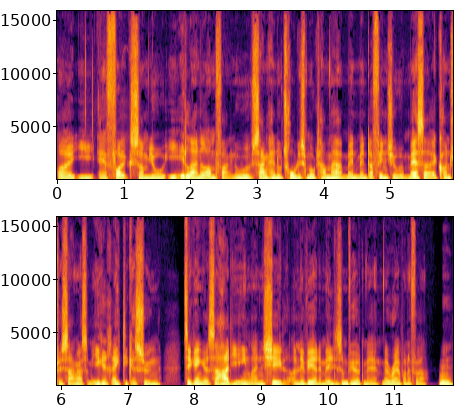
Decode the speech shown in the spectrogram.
Og, og i af folk, som jo i et eller andet omfang, nu sang han utrolig smukt ham her, men, men der findes jo masser af country-sanger, som ikke rigtig kan synge. Til gengæld så har de en eller anden sjæl at levere det med, ligesom vi hørte med, med rapperne før. Mm.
